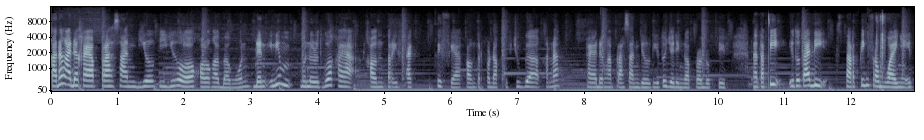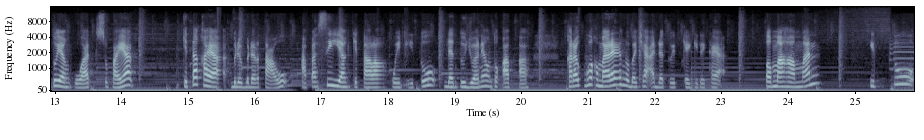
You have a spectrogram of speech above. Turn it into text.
kadang ada kayak perasaan guilty gitu loh kalau nggak bangun. Dan ini menurut gue kayak counter efektif ya counter produktif juga. Karena kayak dengan perasaan guilty itu jadi nggak produktif nah tapi itu tadi starting from why-nya itu yang kuat supaya kita kayak bener-bener tahu apa sih yang kita lakuin itu dan tujuannya untuk apa. Karena gue kemarin ngebaca ada tweet kayak gini kayak pemahaman itu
